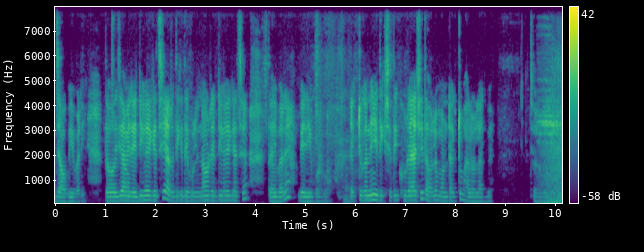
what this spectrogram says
যাও বিয়ে বাড়ি তো ওই যে আমি রেডি হয়ে গেছি আর ওদিকে দেবলিনাও রেডি হয়ে গেছে। তো এবারে বেরিয়ে পড়ব। একটুখানি এদিক সেদিক ঘুরে আসি, তাহলে মনটা একটু ভালো লাগবে। চলো।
